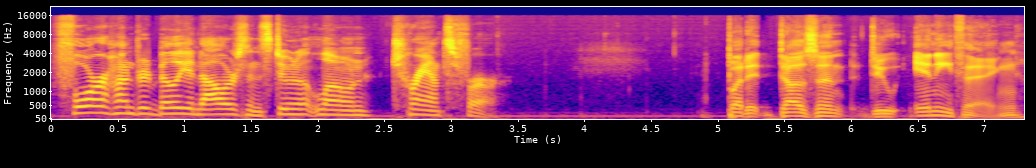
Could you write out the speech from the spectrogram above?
$400 billion in student loan transfer. But it doesn't do anything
